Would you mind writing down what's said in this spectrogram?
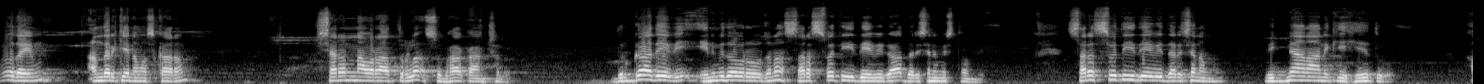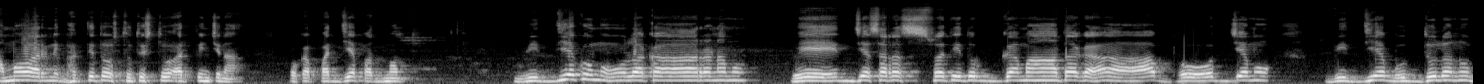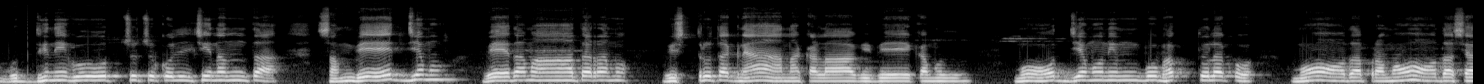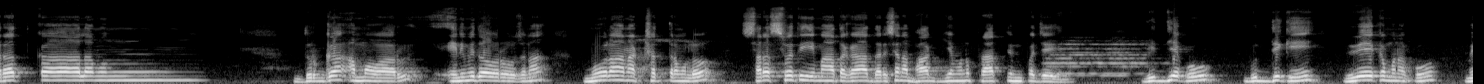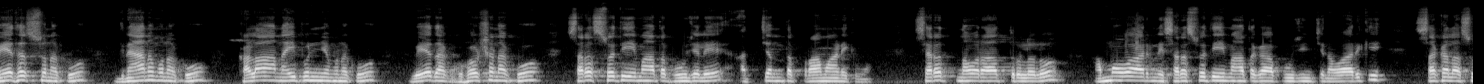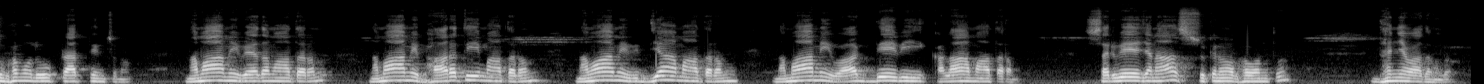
శుభోదయం. అందరికీ నమస్కారం. శరన్నవరాత్రుల శుభాకాంక్షలు. దుర్గాదేవి ఎనిమిదవ రోజున సరస్వతీదేవిగా దర్శనమిస్తుంది. సరస్వతీదేవి దర్శనం విజ్ఞానానికి హేతు. అమ్మవారిని భక్తితో స్థుతిస్తూ అర్పించిన ఒక పద్య పద్మం. విద్యకు మూల కారణము వేద్య సరస్వతి దుర్గమాతగా భోజ్యము. విద్య బుద్ధులను బుద్ధిని గూర్చుచు కొల్చినంత సంవేద్యము వేదమాతరము విస్తృత జ్ఞాన కళా వివేకముల్ మోద్యము నింపు భక్తులకు మోద ప్రమోద శరత్కాలమున్ దుర్గా అమ్మవారు ఎనిమిదవ రోజున మూలా నక్షత్రములో సరస్వతీ మాతగా దర్శన భాగ్యమును ప్రాప్తింపజేయను. విద్యకు బుద్ధికి వివేకమునకు మేధస్సునకు జ్ఞానమునకు కళా నైపుణ్యమునకు వేద ఘోషణకు సరస్వతీమాత పూజలే అత్యంత ప్రామాణికము. శరత్ నవరాత్రులలో అమ్మవారిని సరస్వతీమాతగా పూజించిన వారికి సకల శుభములు ప్రాప్తించును. నమామి వేదమాతరం నమామి భారతీమాతరం నమామి విద్యామాతరం నమామి వాగ్దేవి కళామాతరం సర్వే జనా సుఖినో భవంతు. ధన్యవాదములు.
